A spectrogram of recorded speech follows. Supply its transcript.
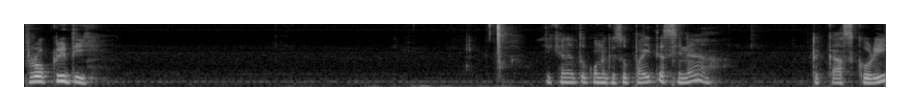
প্রকৃতি। এখানে তো কোনো কিছু পাইতেছি না। একটা কাজ করি।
